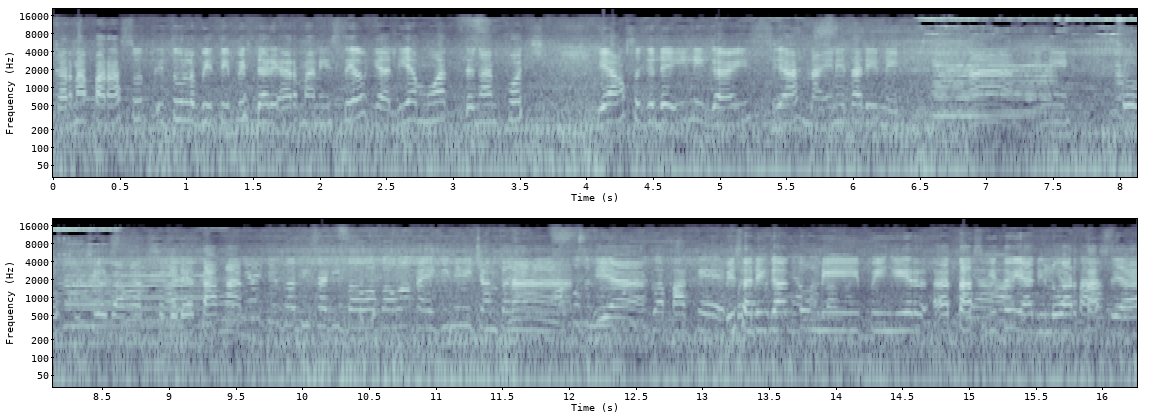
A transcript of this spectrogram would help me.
karena parasut itu lebih tipis dari Armani Seal ya. Dia muat dengan pouch yang segede ini guys ya. Nah, ini tadi nih. Nah, ini tuh kecil banget, segede tangan. Harganya juga bisa dibawa-bawa kayak gini nih contohnya Nah, nih. Aku sendiri pun juga pakai. Bisa digantung di banget. pinggir tas Ya, gitu ya, di luar tas, tas, ya.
